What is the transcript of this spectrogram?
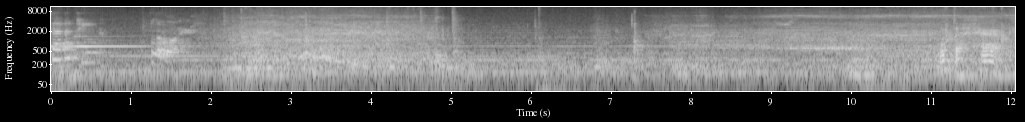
17th floor. What the heck?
